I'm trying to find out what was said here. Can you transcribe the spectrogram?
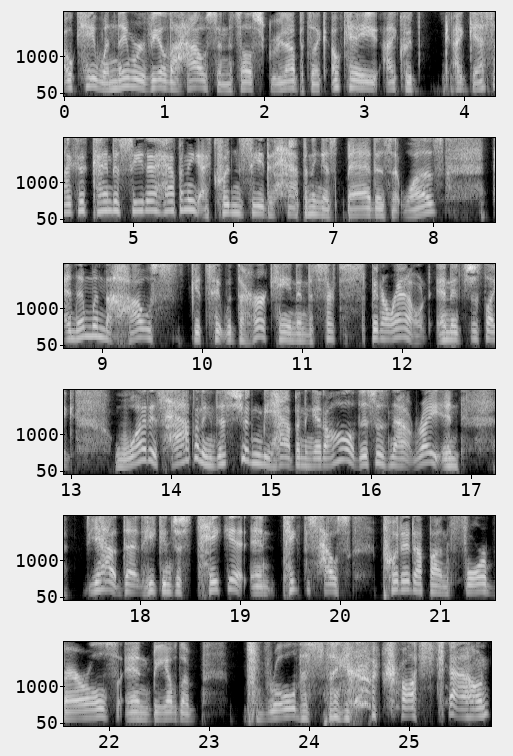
Okay, when they reveal the house and it's all screwed up, it's like, okay, I could I guess I could kind of see that happening. I couldn't see it happening as bad as it was. And then when the house gets hit with the hurricane and it starts to spin around and it's just like, what is happening? This shouldn't be happening at all. This is not right. And yeah, that he can just take it and take this house, put it up on four barrels and be able to roll this thing across town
